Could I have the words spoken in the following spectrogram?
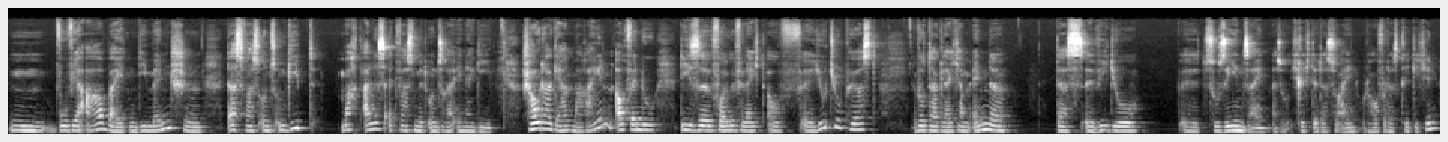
wo wir arbeiten, die Menschen, das, was uns umgibt, macht alles etwas mit unserer Energie. Schau da gern mal rein, auch wenn du diese Folge vielleicht auf äh, YouTube hörst, wird da gleich am Ende das äh, Video äh, zu sehen sein. Also ich richte das so ein oder hoffe, das kriege ich hin.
